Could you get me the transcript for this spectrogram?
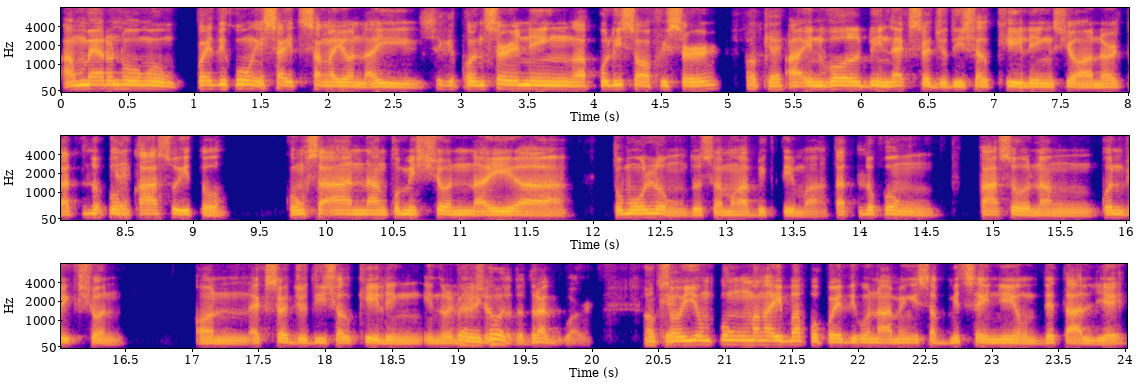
Ang meron ho pwede kong i-cite sa ngayon ay concerning a police officer Okay. uh, involved in extrajudicial killings, Your Honor. Tatlo pong kaso ito kung saan ang komisyon ay uh, tumulong do sa mga biktima. Tatlo pong kaso ng conviction on extrajudicial killing in relation to the drug war. Okay. So yung pong mga iba po pwede ho namin isubmit sa inyo yung detalye.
